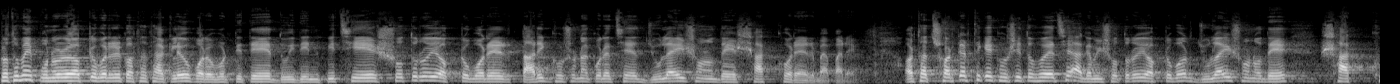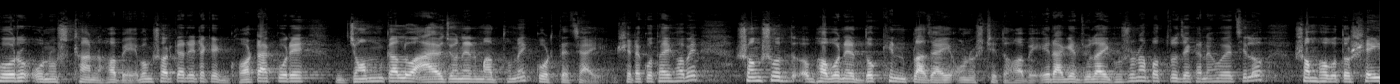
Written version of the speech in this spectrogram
প্রথমে পনেরোই অক্টোবরের কথা থাকলেও পরবর্তীতে দুই দিন পিছিয়ে সতেরোই অক্টোবরের তারিখ ঘোষণা করেছে জুলাই সনদে স্বাক্ষরের ব্যাপারে। অর্থাৎ সরকার থেকে ঘোষিত হয়েছে আগামী সতেরোই অক্টোবর জুলাই সনদে স্বাক্ষর অনুষ্ঠান হবে এবং সরকার এটাকে ঘটা করে জমকালো আয়োজনের মাধ্যমে করতে চায়। সেটা কোথায় হবে? সংসদ ভবনের দক্ষিণ প্লাজায় অনুষ্ঠিত হবে। এর আগে জুলাই ঘোষণাপত্র যেখানে হয়েছিল, সম্ভবত সেই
